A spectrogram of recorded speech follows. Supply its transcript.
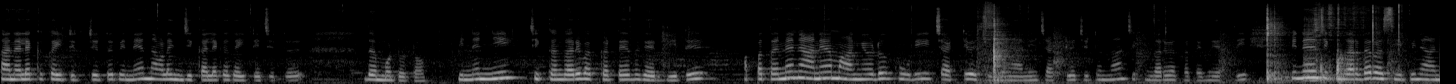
കനലൊക്കെ കയറ്റിച്ചിട്ട് പിന്നെ നമ്മൾ ഇഞ്ചിക്കലൊക്കെ കയറ്റി വെച്ചിട്ട് ദമ്മിട്ടു കേട്ടോ പിന്നെ ഇനി ചിക്കൻ കറി വെക്കട്ടെ എന്ന് കരുതിയിട്ട് അപ്പം തന്നെ ഞാൻ മാങ്ങയോട് കൂടി ചട്ടി വെച്ചിട്ട് ഞാൻ ചട്ടി വെച്ചിട്ട് എന്നാൽ ചിക്കൻ കറി വെക്കട്ടെ എന്ന് കരുതി. പിന്നെ ചിക്കൻ കറിയുടെ റെസിപ്പി ഞാൻ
